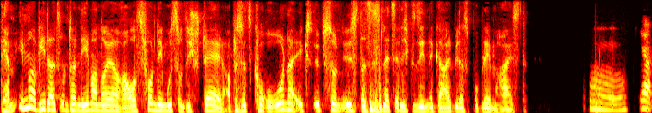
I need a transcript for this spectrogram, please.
Wir haben immer wieder als Unternehmer neue Herausforderungen, die muss man sich stellen. Ob das jetzt Corona XY ist, das ist letztendlich gesehen egal, wie das Problem heißt. Hm. Ja,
